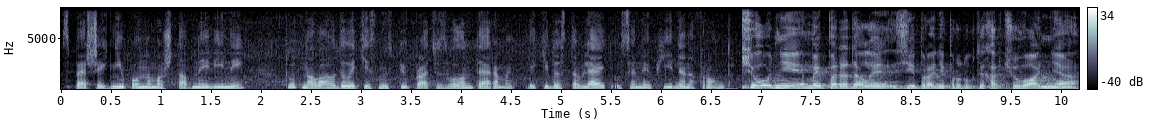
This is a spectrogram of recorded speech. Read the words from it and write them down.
З перших днів повномасштабної війни тут налагодили тісну співпрацю з волонтерами, які доставляють усе необхідне на фронт. Сьогодні ми передали зібрані продукти харчування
